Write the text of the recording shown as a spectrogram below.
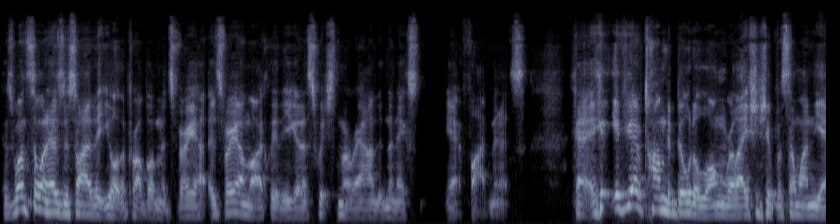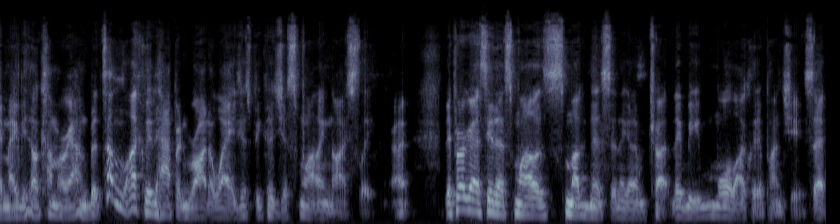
because once someone has decided that you're the problem, it's very it's very unlikely that you're going to switch them around in the next yeah five minutes. Okay, if you have time to build a long relationship with someone, yeah, maybe they'll come around, but it's unlikely to happen right away just because you're smiling nicely, right? They're probably going to see that smile as smugness, and they're going to try. They'd be more likely to punch you. So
